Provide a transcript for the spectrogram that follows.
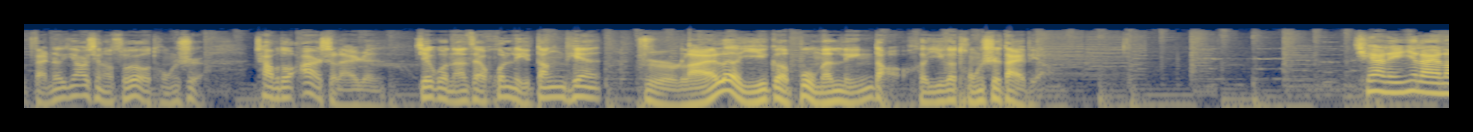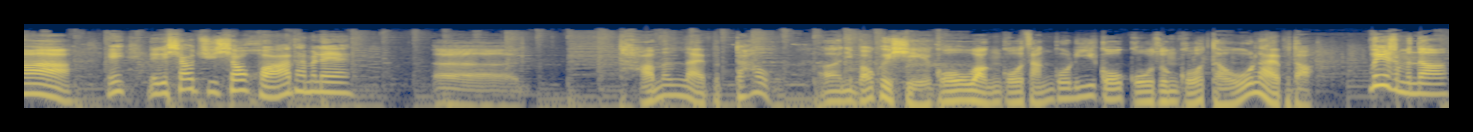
反正邀请了所有同事，差不多二十来人。结果呢，在婚礼当天只来了一个部门领导和一个同事代表。亲爱的，你来了啊？哎，那个小菊、小花他们呢？呃，他们来不到。呃，你包括谢哥、王哥、张哥、李哥，各种哥都来不到。为什么呢？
